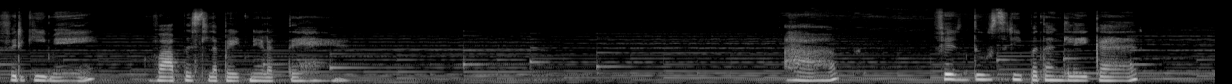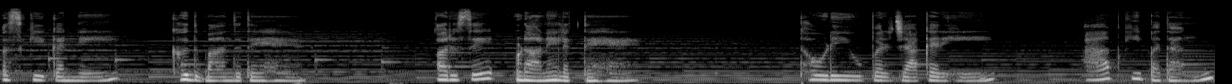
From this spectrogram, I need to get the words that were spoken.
फिरकी में वापस लपेटने लगते हैं। फिर दूसरी पतंग लेकर उसकी कन्नी खुद बांधते हैं और उसे उड़ाने लगते हैं। थोड़ी ऊपर जाकर ही आपकी पतंग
